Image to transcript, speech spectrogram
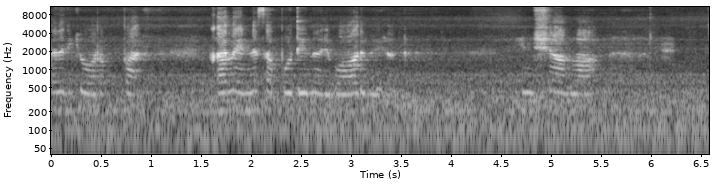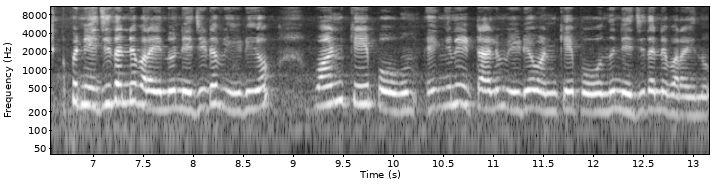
അതെനിക്ക് ഉറപ്പാണ്. കാരണം എന്നെ സപ്പോർട്ട് ചെയ്യുന്ന ഒരുപാട് പേരുണ്ട്. ഇൻഷാല്ലാ അപ്പം നെജി തന്നെ പറയുന്നു നെജിയുടെ വീഡിയോ വൺ കെ പോവും. എങ്ങനെ ഇട്ടാലും വീഡിയോ വൺ കെ പോകുമെന്ന് നെജി തന്നെ പറയുന്നു.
